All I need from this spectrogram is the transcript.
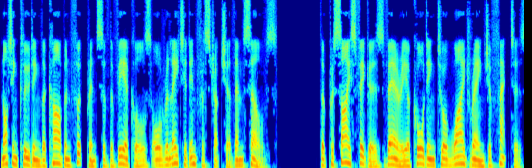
not including the carbon footprints of the vehicles or related infrastructure themselves. The precise figures vary according to a wide range of factors.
